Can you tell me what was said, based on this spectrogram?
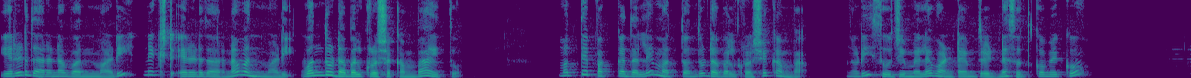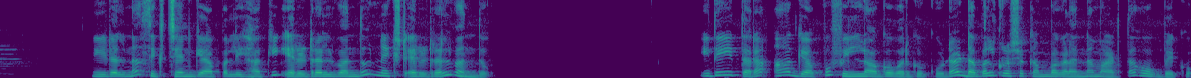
ಎರಡು ದಾರನ ಒಂದು ಮಾಡಿ ನೆಕ್ಸ್ಟ್ ಎರಡು ದಾರನ ಒಂದು ಮಾಡಿ. ಒಂದು ಡಬಲ್ ಕ್ರೋಶ ಕಂಬ ಆಯಿತು. ಮತ್ತು ಪಕ್ಕದಲ್ಲೇ ಮತ್ತೊಂದು ಡಬಲ್ ಕ್ರೋಶ ಕಂಬ. ನೋಡಿ, ಸೂಜಿ ಮೇಲೆ ಒನ್ ಟೈಮ್ ಥ್ರೆಡ್ನ ಸುತ್ಕೋಬೇಕು. ನೀಡಲ್ನ ಸಿಕ್ಸ್ ಚೈನ್ ಗ್ಯಾಪಲ್ಲಿ ಹಾಕಿ ಎರಡರಲ್ಲಿ ಒಂದು ನೆಕ್ಸ್ಟ್ ಎರಡರಲ್ಲಿ ಒಂದು. ಇದೇ ಥರ ಆ ಗ್ಯಾಪು ಫಿಲ್ ಆಗೋವರೆಗೂ ಕೂಡ ಡಬಲ್ ಕ್ರೋಶ ಕಂಬಗಳನ್ನು ಮಾಡ್ತಾ ಹೋಗಬೇಕು.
